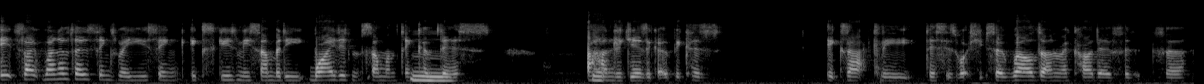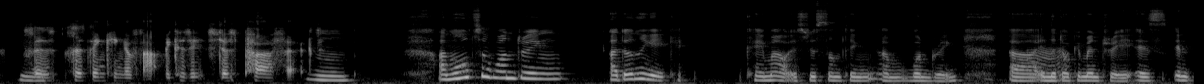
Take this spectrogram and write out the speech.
it's like one of those things where you think excuse me somebody why didn't someone think Mm. of this a Yeah. hundred years ago because exactly this is what she so well done Riccardo for for, Yeah. for for thinking of that because it's just perfect Mm. I'm also wondering. I don't think it came out. It's just something I'm wondering uh, in the documentary. Is in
